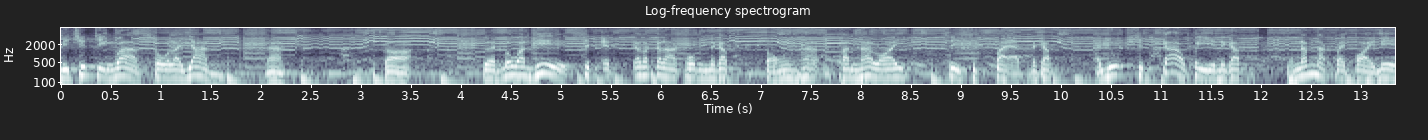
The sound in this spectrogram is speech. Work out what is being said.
มีชื่อจริงว่าโซลายันนะก็ เกิดเมื่อวันที่ 11 กรกฎาคมนะครับ 2548 นะครับ อายุ 19 ปีนะครับ น้ำหนักปล่อยๆนี่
